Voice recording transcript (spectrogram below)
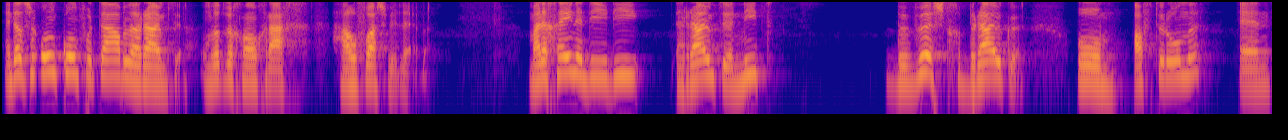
En dat is een oncomfortabele ruimte, omdat we gewoon graag houvast willen hebben. Maar degene die die ruimte niet bewust gebruiken om af te ronden en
